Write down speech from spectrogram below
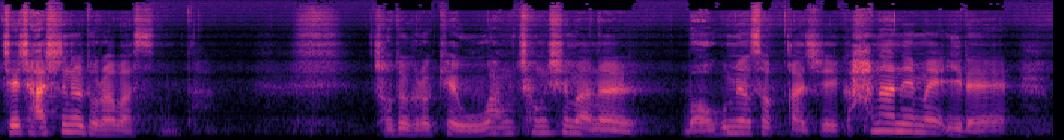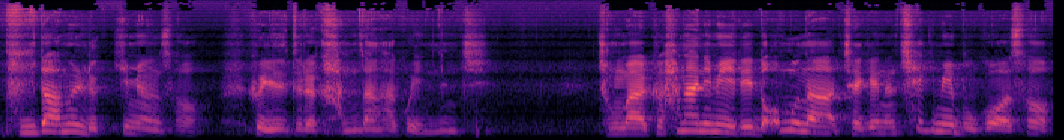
제 자신을 돌아봤습니다. 저도 그렇게 우왕청심환을 먹으면서까지 그 하나님의 일에 부담을 느끼면서 그 일들을 감당하고 있는지 정말 그 하나님의 일이 너무나 제게는 책임이 무거워서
